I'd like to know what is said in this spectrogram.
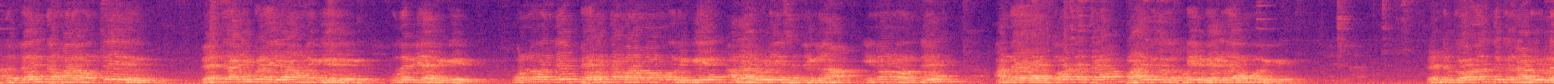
அந்த பேரித்த மரம் வந்து ரெண்டு அடிப்படையில் அவனுக்கு உதவியா இருக்கு. ஒண்ணு வந்து பேரித்த மரமாகவும் இருக்கு. அதை அறுவடையும் செஞ்சுக்கலாம். இன்னொன்னு வந்து அந்த தோட்டத்தை பாதுகாக்கக்கூடிய வேலையாகவும் இருக்கு. ரெண்டு தோட்டத்துக்கு நடுவுல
